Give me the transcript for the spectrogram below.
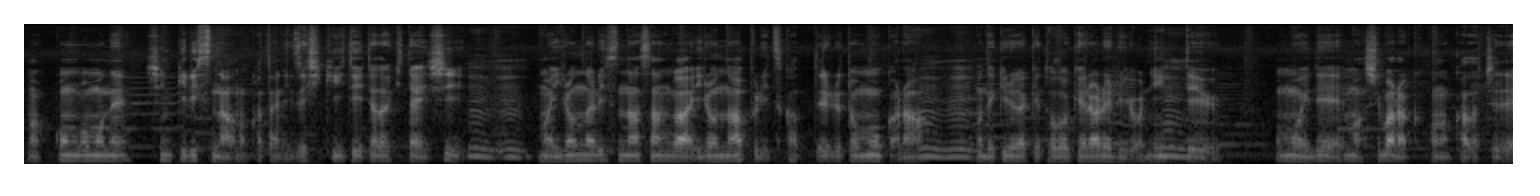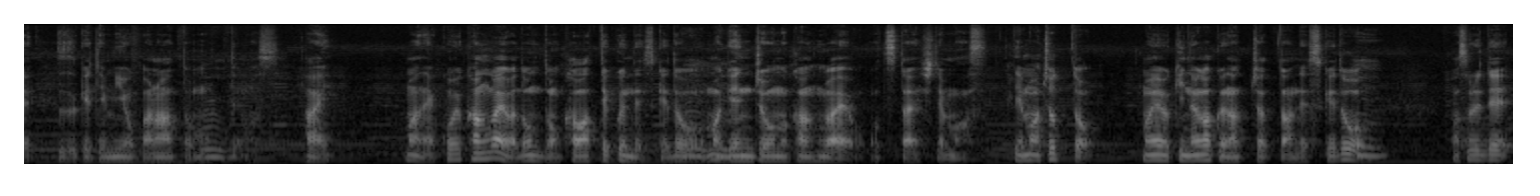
まあ、今後もね新規リスナーの方にぜひ聞いていただきたいし、うんうん。まあ、いろんなリスナーさんがいろんなアプリ使っていると思うから、うんうん。まあ、できるだけ届けられるようにっていう思いで、まあ、しばらくこの形で続けてみようかなと思ってます。はい。まあねこういう考えはどんどん変わっていくんですけど、うんうん。まあ、現状の考えをお伝えしてます。でまあちょっと前置き長くなっちゃったんですけど、うん。まあ、それで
